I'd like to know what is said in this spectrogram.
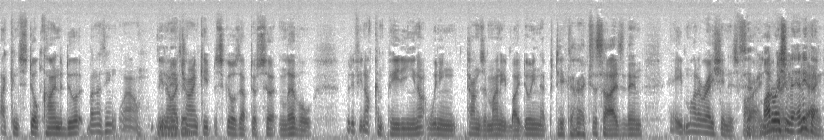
I can still kind of do it, but I think, well, you you know, I to? try and keep the skills up to a certain level. But if you're not competing, you're not winning tons of money by doing that particular exercise, then hey, moderation is So, fine. you moderation know. in anything. Yeah.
